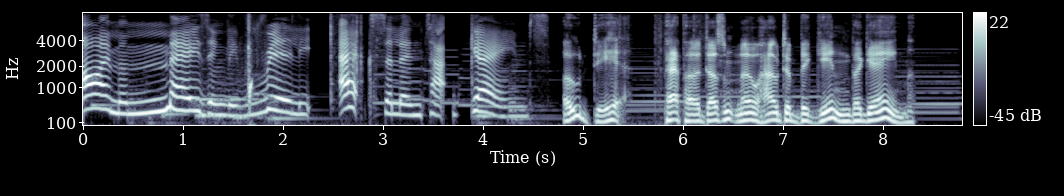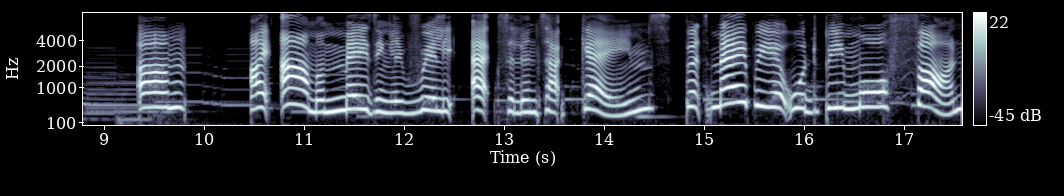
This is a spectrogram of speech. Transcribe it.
I'm amazingly, really excellent at games. Oh dear, Peppa doesn't know how to begin the game. Um, I am amazingly, really excellent at games, but maybe it would be more fun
